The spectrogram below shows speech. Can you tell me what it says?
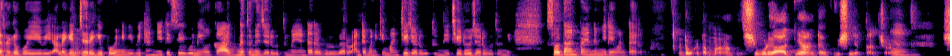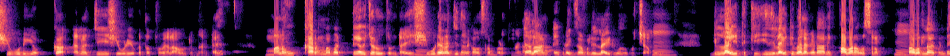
జరగబోయేవి అలాగే. జరిగిపోయినవి వీటన్నిటి శివుని ఒక ఆజ్ఞతోనే జరుగుతున్నాయి అంటారా గురువు గారు అంటే మనకి మంచి జరుగుతుంది చెడు జరుగుతుంది. సో దానిపైన మీరేమంటారు? అంటే ఒకటమ్మా శివుడి ఆజ్ఞ అంటే ఒక విషయం చెప్తాను చూడండి. శివుడి యొక్క ఎనర్జీ శివుడి యొక్క తత్వం ఎలా ఉంటుందంటే మనం కర్మ బట్టే అవి జరుగుతుంటాయి. శివుడు ఎనర్జీ దానికి అవసరం పడుతుంది అంటే ఎలా. అంటే ఇప్పుడు ఎగ్జాంపుల్ ఈ లైట్ కొనుక్కొచ్చాము. ఈ లైట్కి ఇది లైట్ వెలగడానికి పవర్ అవసరం. పవర్ లేకుండా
